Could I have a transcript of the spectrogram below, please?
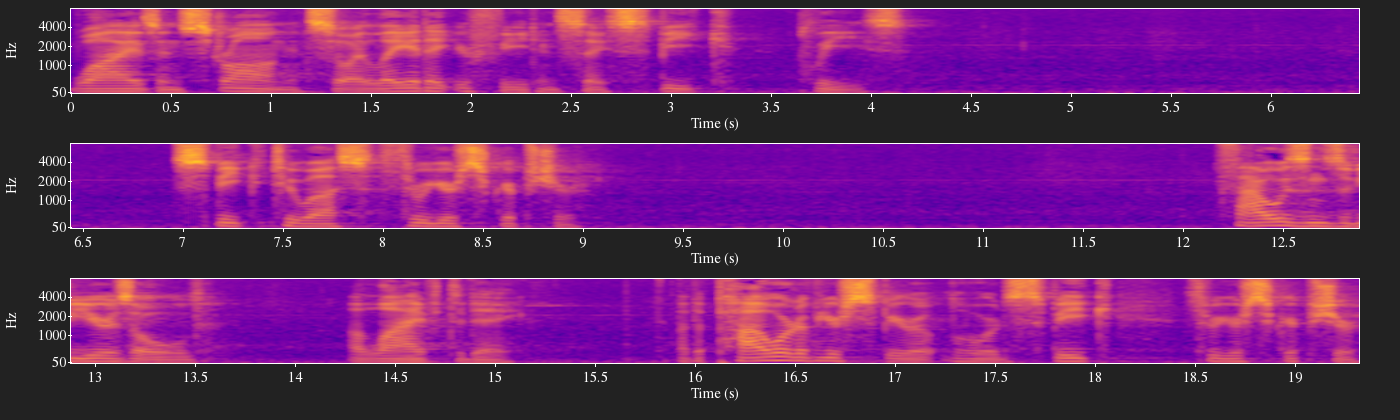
wise and strong. And so I lay it at your feet and say, Speak, please. Speak to us through your scripture. Thousands of years old, alive today. By the power of your Spirit, Lord, speak through your scripture.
